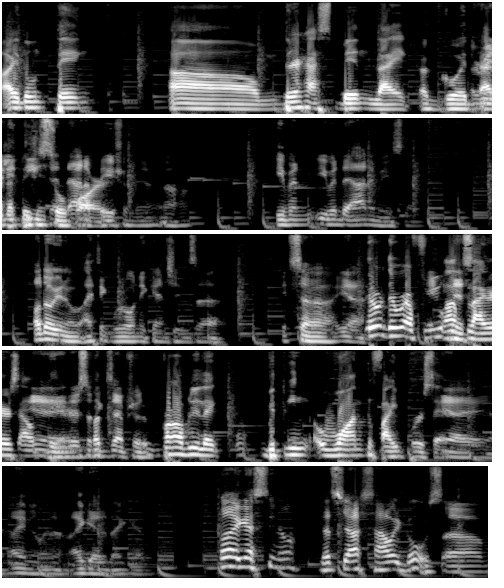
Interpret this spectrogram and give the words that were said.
I don't think um there has been like a good A really adaptation so far. adaptation. Yeah. Uh-huh. Even even the anime is like. Although you know, I think Rurouni Kenshin's uh, it's uh yeah. There, there were a few There's- outliers out yeah, there, there's an but exception. probably like between one to five percent. Yeah, yeah, yeah. I know, I know. I get it. I get it. Well, I guess you know that's just how it goes. Um,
